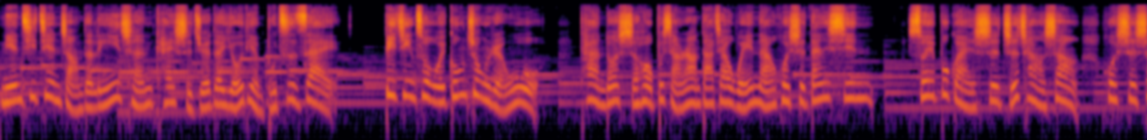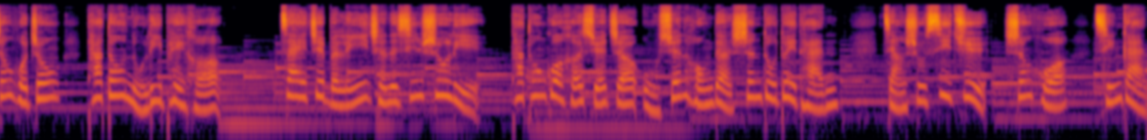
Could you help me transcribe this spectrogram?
年纪渐长的林依晨开始觉得有点不自在。毕竟，作为公众人物，他很多时候不想让大家为难或是担心，所以不管是职场上或是生活中，他都努力配合。在这本林依晨的新书里，他通过和学者武宣红的深度对谈，讲述戏剧、生活、情感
